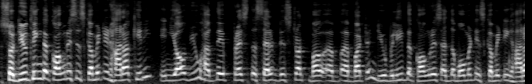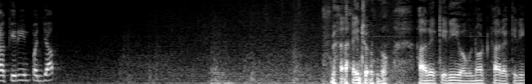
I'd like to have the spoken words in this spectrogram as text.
So, do you think the Congress has committed harakiri? In your view, have they pressed the self-destruct bu- uh, button? Do you believe the Congress at the moment is committing harakiri in Punjab? I don't know harakiri or not harakiri.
